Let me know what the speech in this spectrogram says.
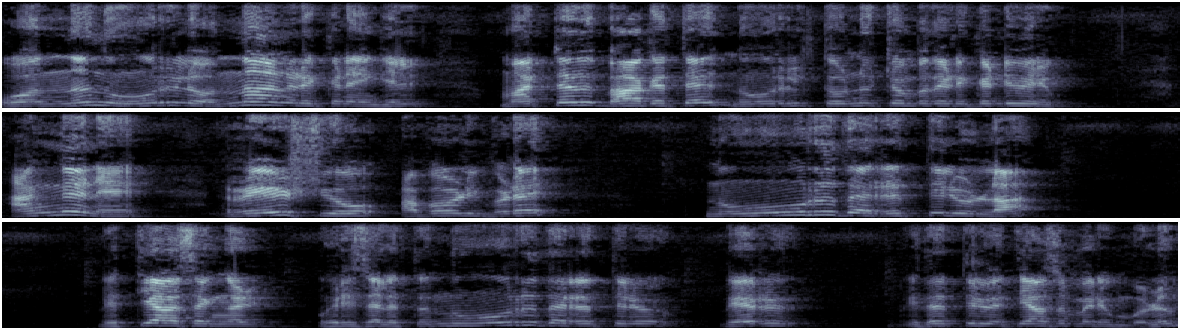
ഒന്ന് നൂറിൽ ഒന്നാണ് എടുക്കണമെങ്കിൽ മറ്റൊരു ഭാഗത്തെ നൂറിൽ തൊണ്ണൂറ്റൊമ്പത് എടുക്കേണ്ടി വരും. അങ്ങനെ റേഷ്യോ അപ്പോൾ ഇവിടെ നൂറ് തരത്തിലുള്ള വ്യത്യാസങ്ങൾ ഒരു സ്ഥലത്ത് നൂറ് തരത്തിൽ വേറെ വിധത്തിൽ വ്യത്യാസം വരുമ്പോഴും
